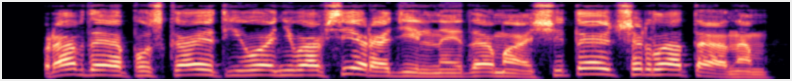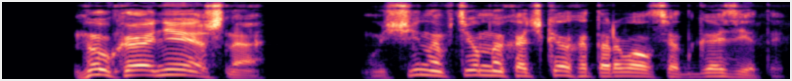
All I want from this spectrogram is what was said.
— Правда, опускают его не во все родильные дома, считают шарлатаном. — Ну, конечно! Мужчина в темных очках оторвался от газеты.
